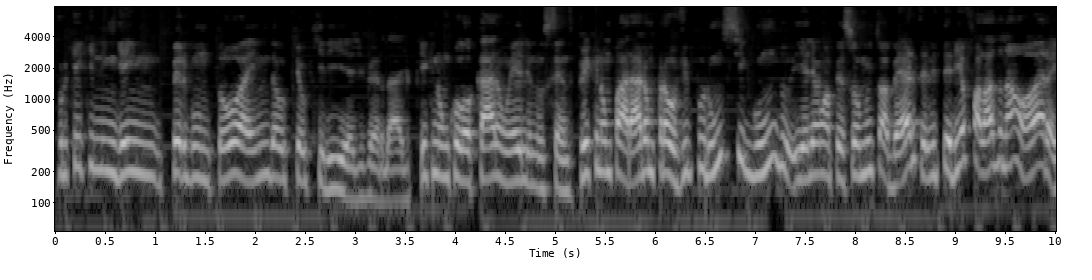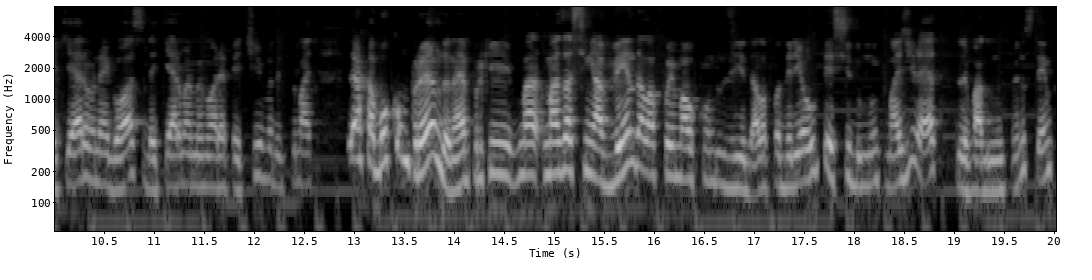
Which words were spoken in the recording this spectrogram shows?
por que, que ninguém perguntou ainda o que eu queria de verdade? Por que, que não colocaram ele no centro? Por que, que não pararam para ouvir por um segundo? E ele é uma pessoa muito aberta, ele teria falado na hora que era o negócio, de que era uma memória afetiva e tudo mais. Ele acabou comprando, né? Porque, mas, mas, assim, a venda ela foi mal conduzida. Ela poderia ou ter sido muito mais direta, levado muito menos tempo,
